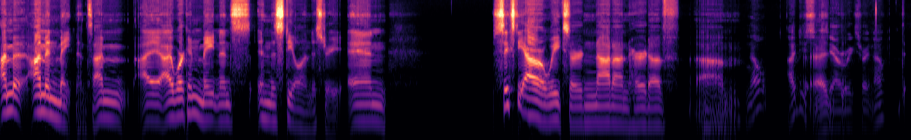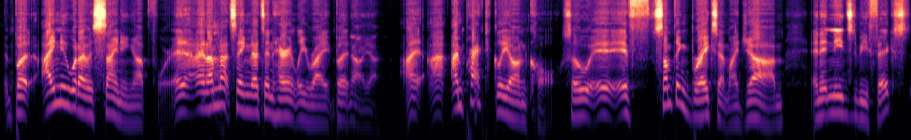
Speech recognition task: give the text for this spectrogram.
I'm I'm in maintenance. I'm I, I work in maintenance in the steel industry, and sixty hour weeks are not unheard of. Um, No, I do uh, 60 hour weeks right now. but I knew what I was signing up for, and, and I'm ah. not saying that's inherently right, but No, yeah. I, I I'm practically on call. So if something breaks at my job and it needs to be fixed,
